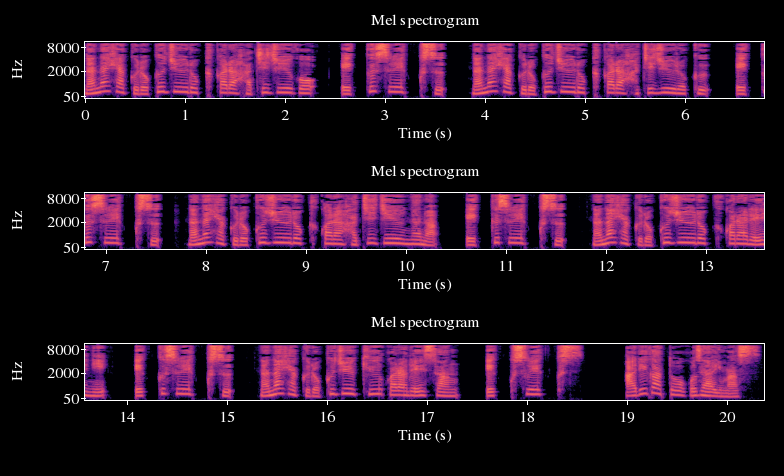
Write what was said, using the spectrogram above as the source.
766から85、XX、766から86、XX、766から87、XX、766から02、XX、769から03、XX。ありがとうございます。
